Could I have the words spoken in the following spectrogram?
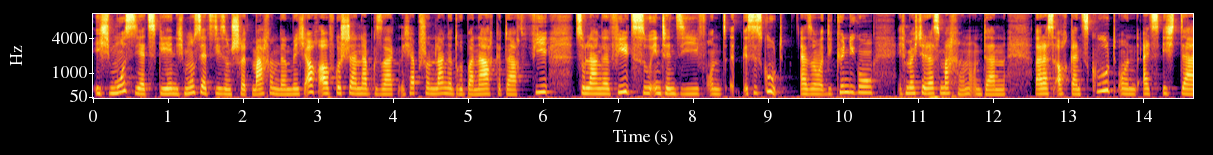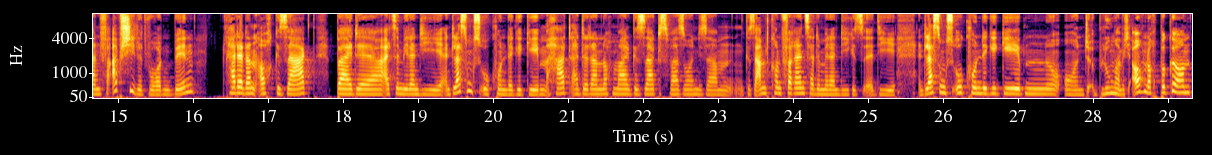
ich muss jetzt gehen, ich muss jetzt diesen Schritt machen. Dann bin ich auch aufgestanden, habe gesagt, ich habe schon lange drüber nachgedacht, viel zu lange, viel zu intensiv und es ist gut. Also die Kündigung, ich möchte das machen und dann war das auch ganz gut und als ich dann verabschiedet worden bin, hat er dann auch gesagt, bei der, als er mir dann die Entlassungsurkunde gegeben hat, hat er dann nochmal gesagt, es war so in dieser ähm, Gesamtkonferenz, hat er mir dann die, die Entlassungsurkunde gegeben und Blumen habe ich auch noch bekommen.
